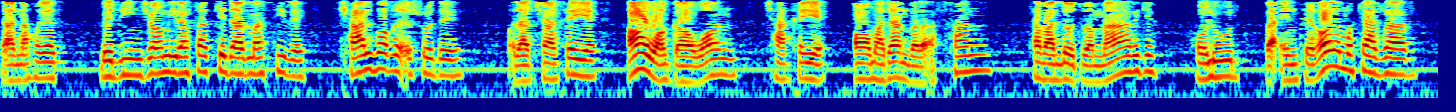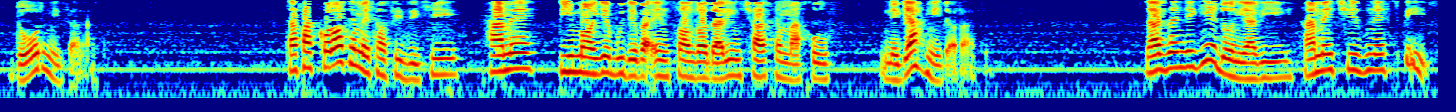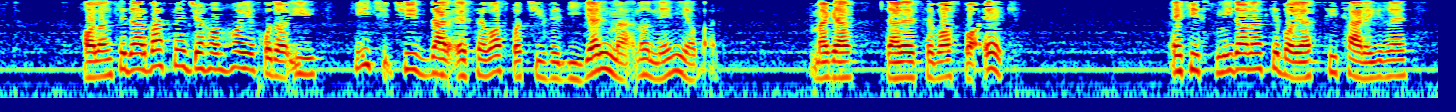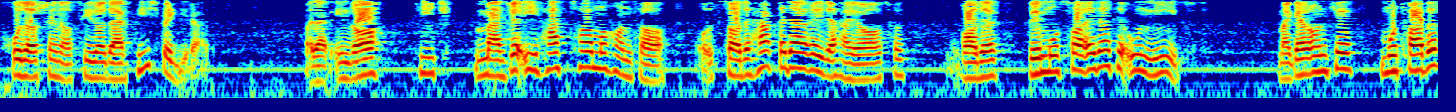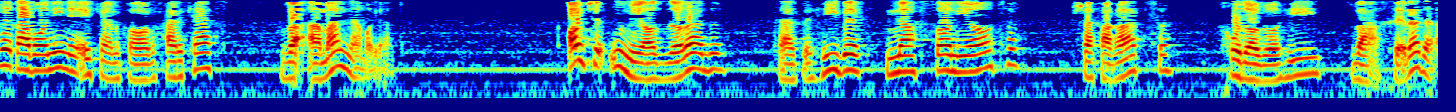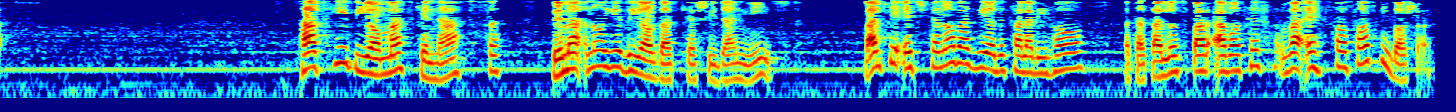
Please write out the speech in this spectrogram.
در نهایت به دینجا می رسد که در مسیر کل واقع شده و در چرخه آواگاوان چرخه آمدن و رفتن تولد و مرگ حلول و انتقال مکرر دور می‌زند. تفکرات متافیزیکی همه بیمایه بوده و انسان را در این چرخ مخوف نگه می دارد در زندگی دنیوی همه چیز نسبی است. حالان که در بطن جهانهای خدایی هیچ چیز در ارتباط با چیز دیگری معنا نمییابد. مگر در ارتباط با اک؟ اکیست می‌داند که بایستی طریق خداشناسی را در پیش بگیرد و در این راه هیچ مرجعی حتی مهانتا استاد حق در غیر حیات قادر به مساعدت او نیست. مگر آنکه مطابق قوانین اکنکار حرکت و عمل نماید. آنچه او نیاز دارد تذهیب نفسانیات شفقت خداگاهی و خرد است. تذهیب یا مسک نفس به معنای ریاضت کشیدن نیست بلکه اجتناب از زیاده طلبی ها و تسلط بر عواطف و احساسات می باشد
